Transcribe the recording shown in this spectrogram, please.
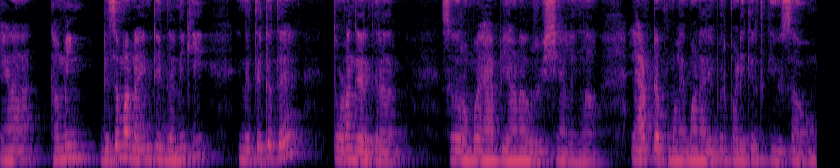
ஏன்னா கம்மிங் டிசம்பர் நைன்டீன்த் அன்னைக்கு இந்த திட்டத்தை தொடங்க இருக்கிறார். ஸோ ரொம்ப ஹாப்பியான ஒரு விஷயம் இல்லைங்களா? லேப்டாப் மூலயமா நிறைய பேர் படிக்கிறதுக்கு யூஸ் ஆகும்.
